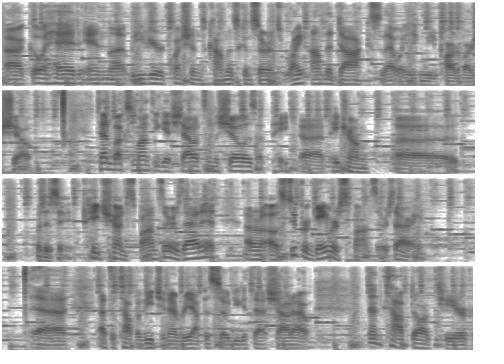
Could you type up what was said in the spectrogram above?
uh, go ahead and uh, leave your questions, comments, concerns right on the doc so that way they can be a part of our show. 10 bucks a month, you get shout outs on the show as a pa- uh, Patreon, uh, what is it? Patreon sponsor? Is that it? I don't know. Oh, Super Gamer sponsor. Sorry. Uh, at the top of each and every episode, you get that shout out. Then, top dog tier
